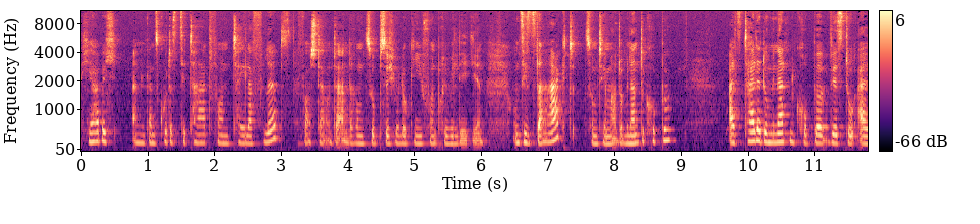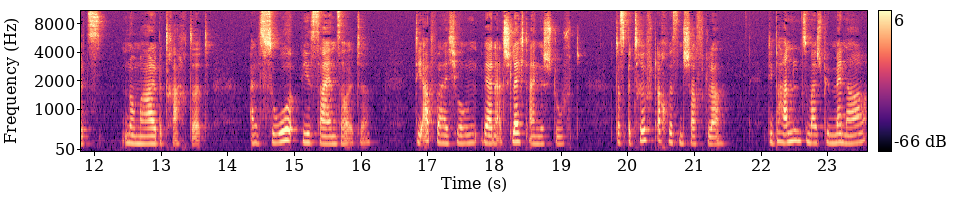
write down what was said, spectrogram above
hier habe ich ein ganz gutes Zitat von Taylor Phillips, forscht er unter anderem zur Psychologie von Privilegien. Und sie sagt zum Thema dominante Gruppe, als Teil der dominanten Gruppe wirst du als normal betrachtet, als so, wie es sein sollte. Die Abweichungen werden als schlecht eingestuft. Das betrifft auch Wissenschaftler. Die behandeln zum Beispiel Männer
